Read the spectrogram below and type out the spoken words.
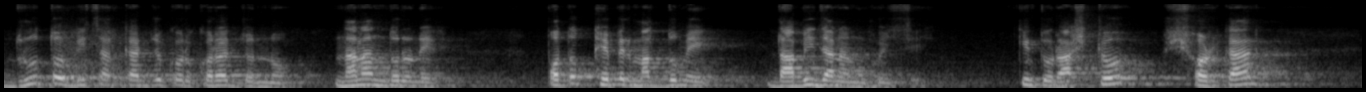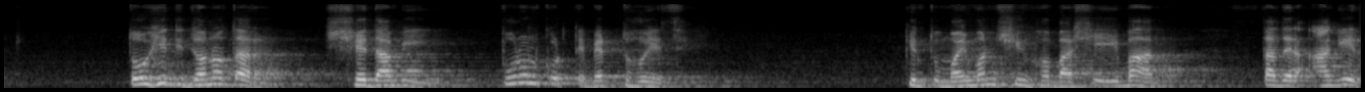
দ্রুত বিচার কার্যকর করার জন্য নানান ধরনের পদক্ষেপের মাধ্যমে দাবি জানানো হয়েছে। কিন্তু রাষ্ট্র, সরকার, তৌহিদ জনতার সে দাবি পূরণ করতে ব্যর্থ হয়েছে। কিন্তু ময়মনসিংহবাসী এবার তাদের আগের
